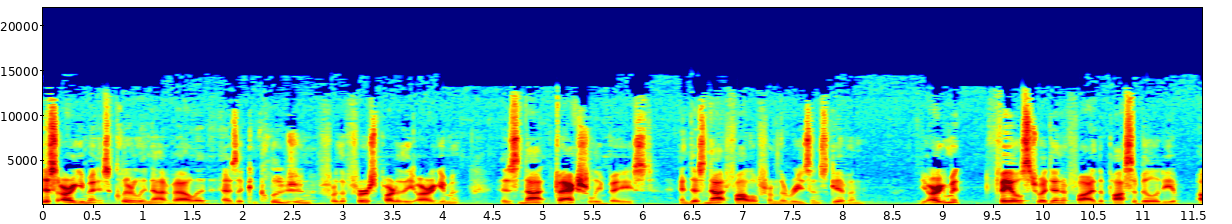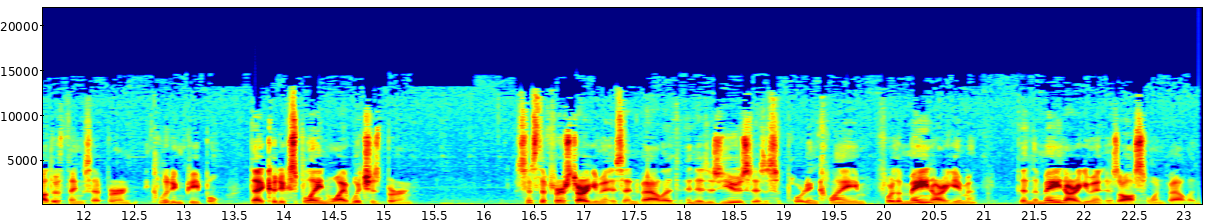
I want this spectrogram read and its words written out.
This argument is clearly not valid, as the conclusion for the first part of the argument is not factually based and does not follow from the reasons given. The argument fails to identify the possibility of other things that burn, including people, that could explain why witches burn. Since the first argument is invalid and it is used as a supporting claim for the main argument, then the main argument is also invalid.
